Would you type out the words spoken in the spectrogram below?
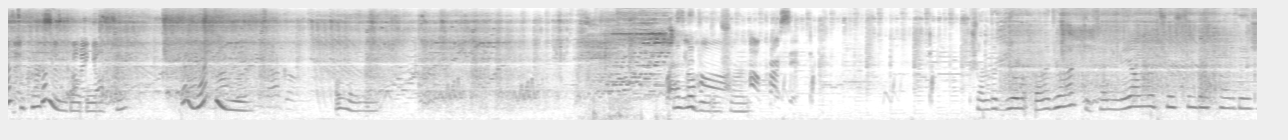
Ben takımda mıyım daha doğrusu? Ben neredeyim? Allah Allah. Ben ne diyorum şu an? Şu anda diyor, bana diyorlar ki sen ne anlatıyorsun be kardeş?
